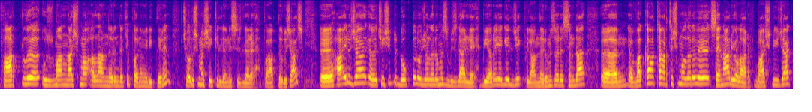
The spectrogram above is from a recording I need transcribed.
farklı uzmanlaşma alanlarındaki paramediklerin çalışma şekillerini sizlere aktaracağız. Ee, ayrıca e, çeşitli doktor hocalarımız bizlerle bir araya gelecek. Planlarımız arasında e, vaka tartışmaları ve senaryolar başlayacak.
